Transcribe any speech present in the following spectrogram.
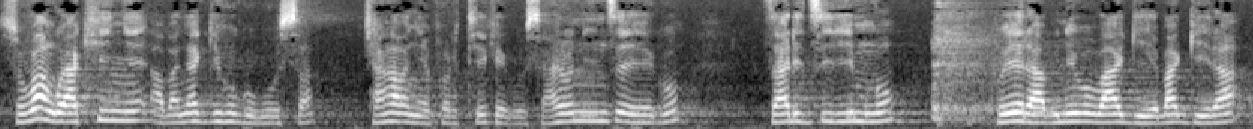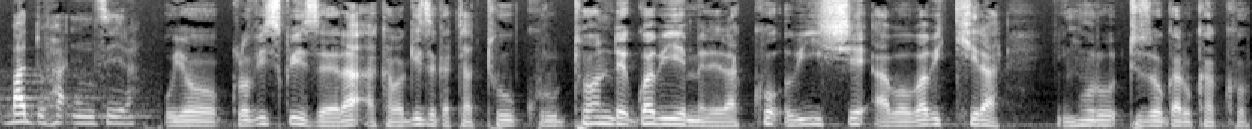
si uvuga ngo yakinye abanyagihugu gusa cyangwa abanyepolitike gusa hariho n'inzego zari zirimwo kubera nibo bagiye bagira baduha inzira uyo Clovis Kwizera akaba agize gatatu ku rutonde rw'abiyemerera ko bishe abo babikira inkuru tuzogaruka ko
